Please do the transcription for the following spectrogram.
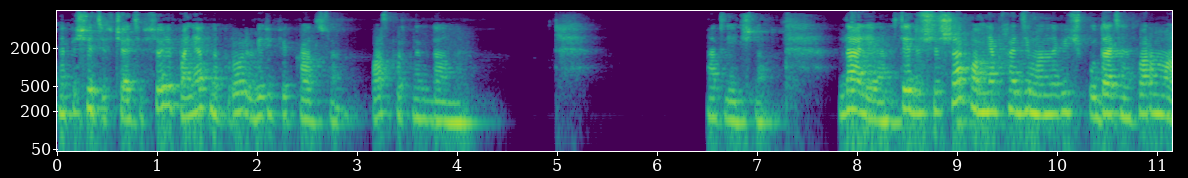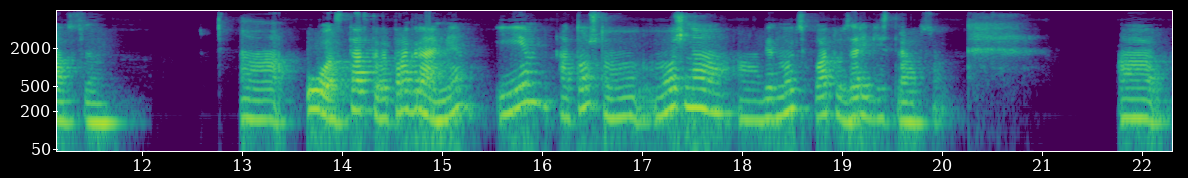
Напишите в чате, все ли понятно про верификацию паспортных данных. Отлично. Далее, следующий шаг. Вам необходимо новичку дать информацию а, о стартовой программе и о том, что можно а, вернуть плату за регистрацию. А,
